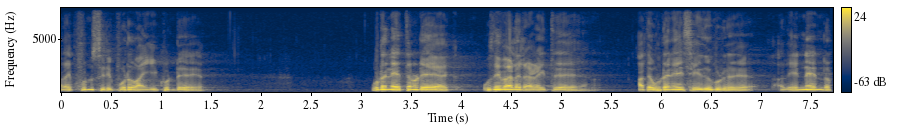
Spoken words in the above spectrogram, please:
அதை புன் சிரிப்போடு வாங்கி கொண்டு உடனே தன்னுடைய உதவியாளர் அழைத்து அதை உடனே செய்து கொடு. அது என்ன என்று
